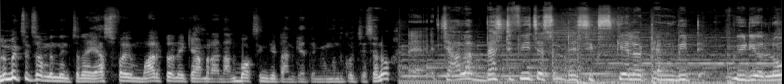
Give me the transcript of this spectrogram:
లుమిక్స్కి సంబంధించిన ఎస్ ఫైవ్ మార్క్ అనే కెమెరాని అన్బాక్సింగ్ చేయడానికి అయితే మేము ముందుకు వచ్చేసాను. చాలా బెస్ట్ ఫీచర్స్ ఉంటాయి సిక్స్ కేలో టెన్ బిట్ వీడియో లో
